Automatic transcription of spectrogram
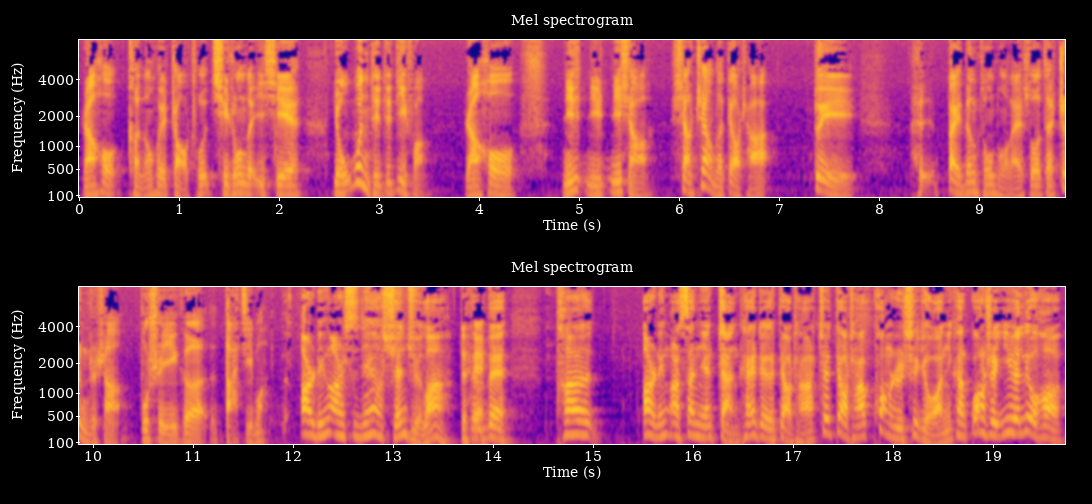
然后可能会找出其中的一些有问题的地方，然后你你你想像这样的调查，对拜登总统来说，在政治上不是一个打击吗？二零二四年要选举了，对不对？他二零二三年展开这个调查，这调查旷日持久啊！你看，光是一月六号。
